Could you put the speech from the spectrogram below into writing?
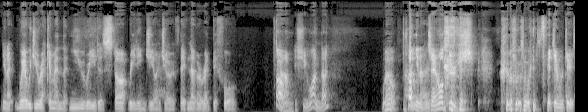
you know, where would you recommend that new readers start reading GI Joe if they've never read before? Oh, Um, issue one, no? Well, you know, General Douche. with General Juice.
